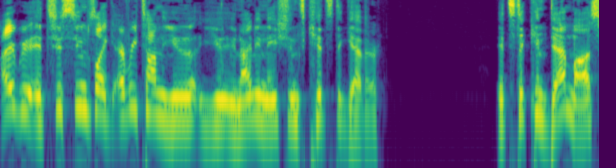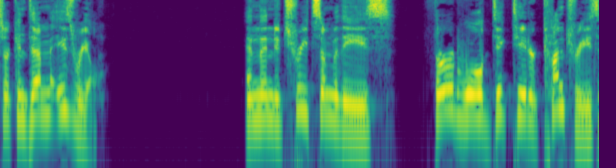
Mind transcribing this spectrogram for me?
I agree. It just seems like every time the U- United Nations gets together, it's to condemn us or condemn Israel. And then to treat some of these third world dictator countries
